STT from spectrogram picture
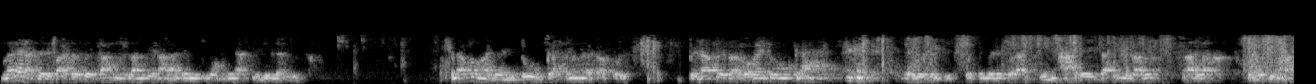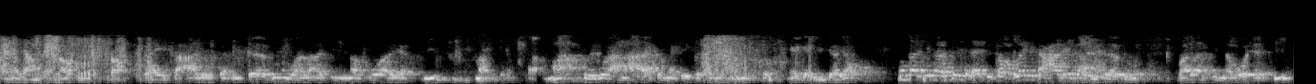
Mana daripada itu kami bilang, dia ada yang mau ngasih di dalam Kenapa nggak ada yang tugas yang mereka boleh? Kenapa tak boleh tugas? Itu disebut sebagai berarti ada tak hilang salah. Cuma yang kena Lai ta'ala karidahu walakin nahwa yakti Mak itu orang arah ke mereka itu Mereka hidayah Mungkin dinasi tidak dikau Lai ta'ala karidahu walakin nahwa yakti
